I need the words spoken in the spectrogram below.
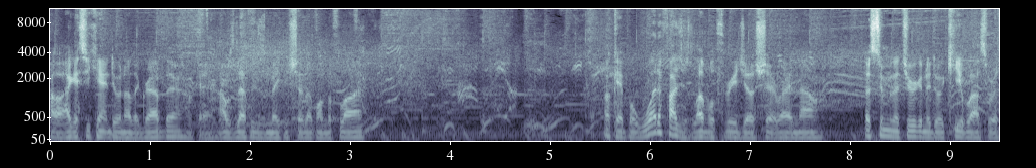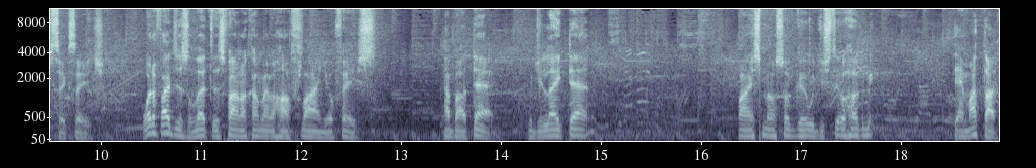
Oh, I guess you can't do another grab there? Okay, I was definitely just making shit up on the fly. Okay, but what if I just level 3 Joe shit right now? Assuming that you're gonna do a Ki Blast or a 6H. What if I just let this Final Kamehameha fly in your face? How about that? Would you like that? Fine smell so good, would you still hug me? Damn, I thought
